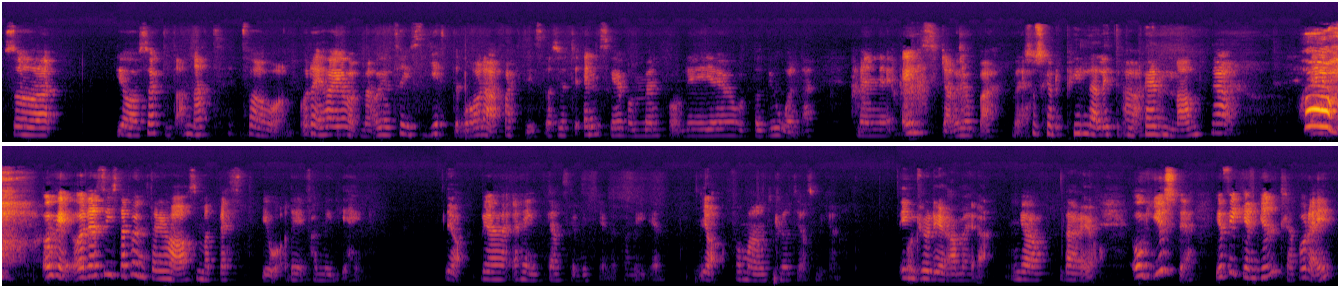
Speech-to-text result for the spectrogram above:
Så jag sökte ett annat förra våren. Och det har jag jobbat med och jag trivs jättebra där faktiskt. Alltså jag älskar att jobba med människor. Det är jag jobbar på ett boende. Men jag älskar att jobba med. Så ska du pilla lite på Ja. pennan. Ja. Åh! Okej, och den sista punkten jag har som är bäst i år, det är familjehäng. Ja. Vi har hängt ganska mycket med familjen. Ja. För man har inte kunnat göra så mycket. Inkludera mig där. Ja. Där är jag. Och just det, jag fick en julklapp av dig.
